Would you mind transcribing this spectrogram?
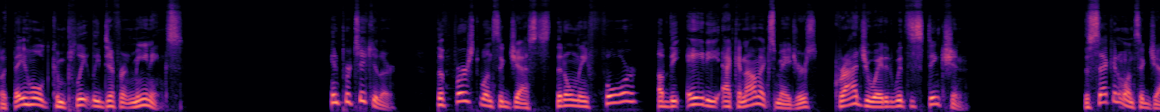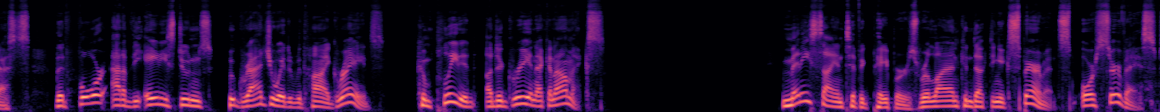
but they hold completely different meanings. In particular, the first one suggests that only four of the 80 economics majors graduated with distinction. The second one suggests that four out of the 80 students who graduated with high grades completed a degree in economics. Many scientific papers rely on conducting experiments or surveys.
